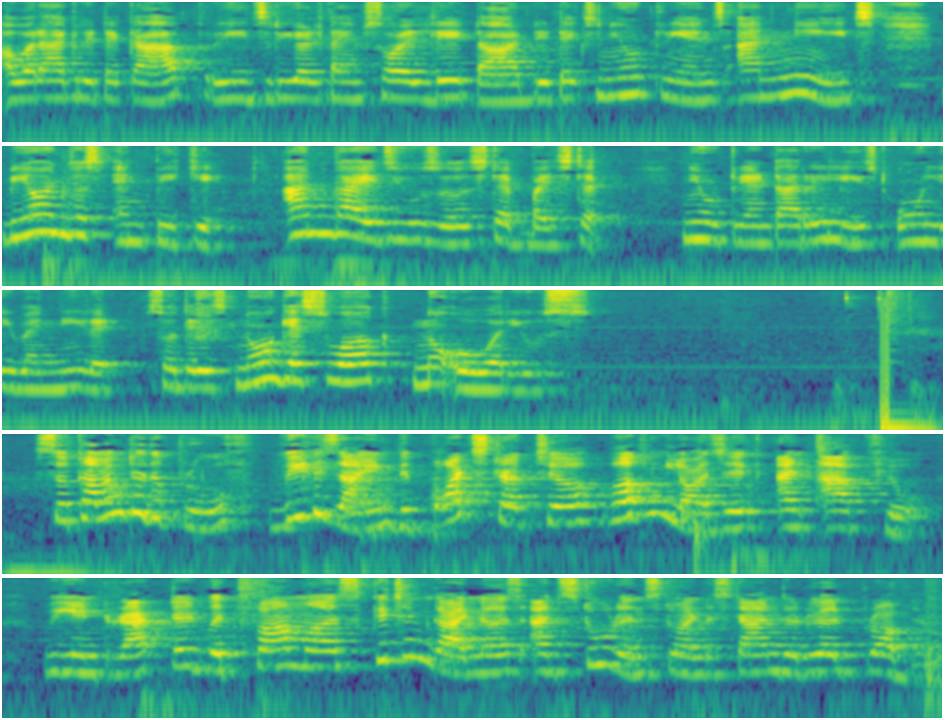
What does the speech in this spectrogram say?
Our AgriTech app reads real-time soil data, detects nutrients and needs beyond just NPK, and guides users step by step. Nutrients are released only when needed, so there is no guesswork, no overuse. So coming to the proof, we designed the pod structure, working logic and app flow. We interacted with farmers, kitchen gardeners and students to understand the real problem.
